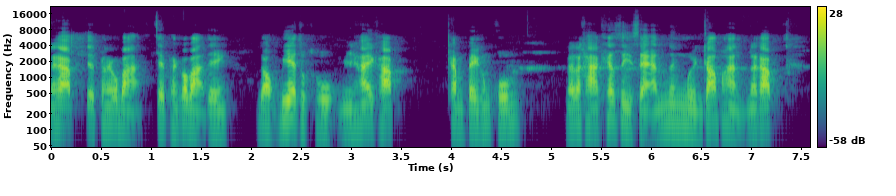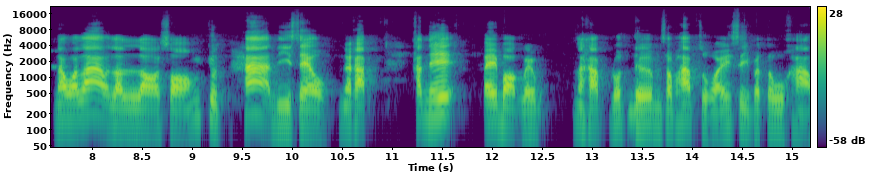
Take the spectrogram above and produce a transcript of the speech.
นะครับ7,000 กว่าบาท 7,000 กว่าบาทเอง ดอกเบี้ยถูกๆ มีให้ครับ แคมเปญคุ้มๆในราคาแค่ 419,000 นะครับนาวาร่าหล่อ2.5 ดีเซลนะครับคันนี้ไปบอกเลยนะครับรถเดิมสภาพสวย 4 ประตูขาว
